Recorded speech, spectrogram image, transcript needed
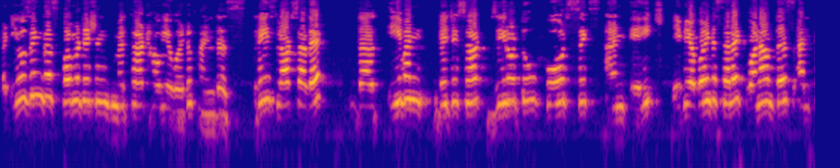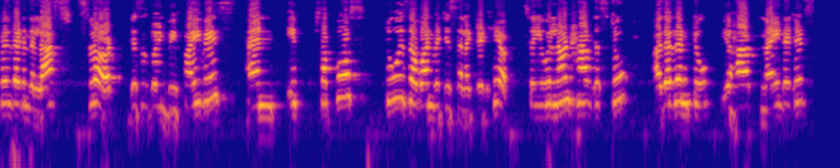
But using this permutation method, how you are going to find this? Three slots are there. The even digits are 0, 2, 4, 6 and 8. If you are going to select one of this and fill that in the last slot, this is going to be 5 ways. And if suppose 2 is the one which is selected here. So you will not have this 2 other than 2, you have 9 digits,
